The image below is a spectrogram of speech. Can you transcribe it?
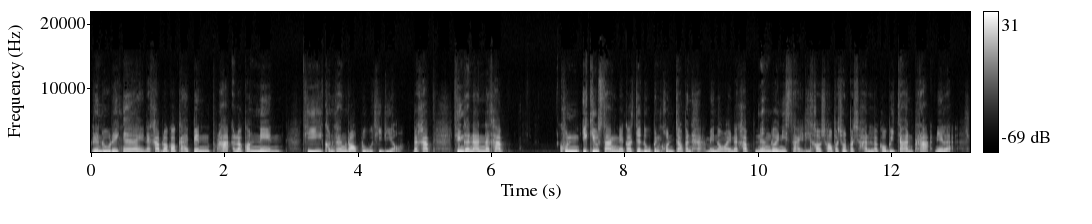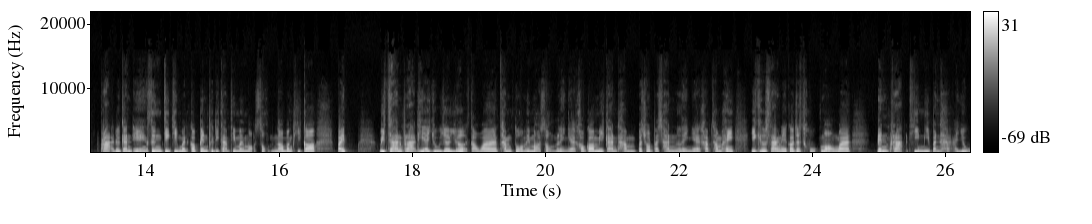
เรียนรู้ได้ง่ายนะครับแล้วก็กลายเป็นพระแล้วก็เนนที่ค่อนข้างรอบรู้ทีเดียวนะครับถึงขนาดนั้นนะครับ คุณอิคิวซังเนี่ยก็จะดูเป็นคนเจ้าปัญหาไม่น้อยนะครับเนื่องด้วยนิสัยที่เขาชอบประชดประชัน แล้วก็วิจารณ์พระนี่แหละ พระด้วยกันเอง ซึ่งจริง ๆ มันก็เป็นพฤติกรรมที่ไม่เหมาะสมเนาะบางทีก็ไปวิจารณ์พระที่อายุเยอะๆแต่ว่าทำตัวไม่เหมาะสมอะไรเงี้ยเขาก็มีการทำประชดประชันอะไรเงี้ยครับทำให้อิคิวซังเนี่ยก็จะถูกมองว่าเป็นพระที่มีปัญหาอยู่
